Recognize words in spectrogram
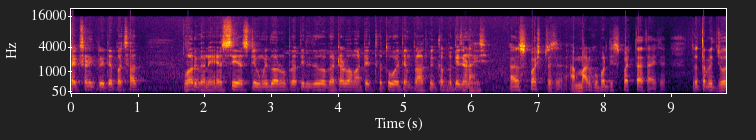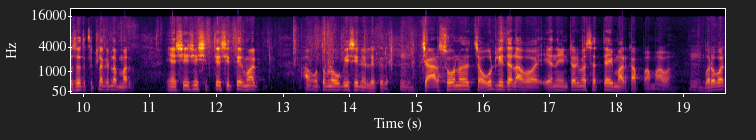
શૈક્ષણિક રીતે પછાત વર્ગ અને એસસી એસટી ઉમેદવારોનું પ્રતિનિધિત્વ ઘટાડવા માટે જ થતું હોય તેમ પ્રાથમિક તબક્કે જણાય છે. સ્પષ્ટ છે. આ માર્ક ઉપરથી સ્પષ્ટતા થાય છે. તો તમે જોશો તો કેટલા કેટલા માર્ક એંશી એંશી સિત્તેર સિત્તેર માર્ક હું તમને ઓબીસીને લખી દઉં. ચારસો ને ચૌદ લીધેલા હોય એને ઇન્ટરવ્યુમાં સત્યાવીસ માર્ક આપવામાં આવે. બરોબર?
